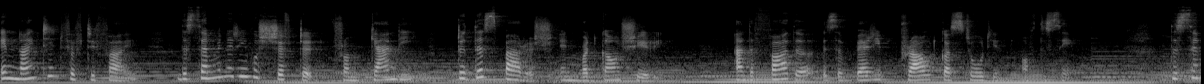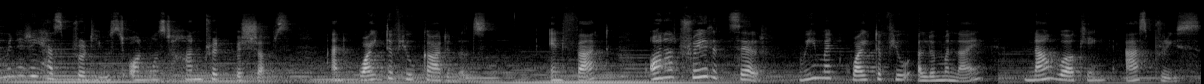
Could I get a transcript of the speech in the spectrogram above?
In 1955, the seminary was shifted from Kandy to this parish in Vadgaon Sheri, and the father is a very proud custodian of the same. The seminary has produced almost 100 bishops and quite a few cardinals. In fact, on our trail itself, we met quite a few alumni now working as priests.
